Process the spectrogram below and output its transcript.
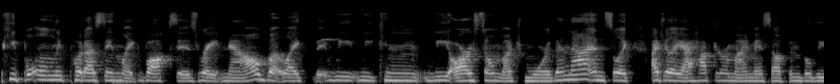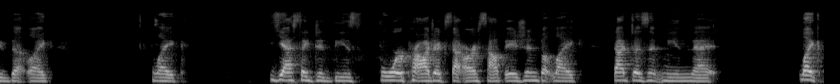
people only put us in like boxes right now but like we we can we are so much more than that. And so like i feel like i have to remind myself and believe that like like yes, I did these four projects that are South Asian, but like that doesn't mean that like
